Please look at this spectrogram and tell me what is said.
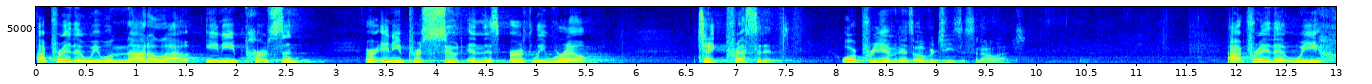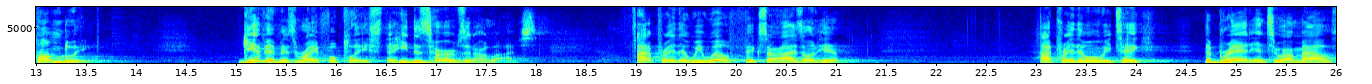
I pray that we will not allow any person or any pursuit in this earthly realm take precedence or preeminence over Jesus in our lives. I pray that we humbly give him his rightful place that he deserves in our lives. I pray that we will fix our eyes on him. I pray that when we take the bread into our mouths,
